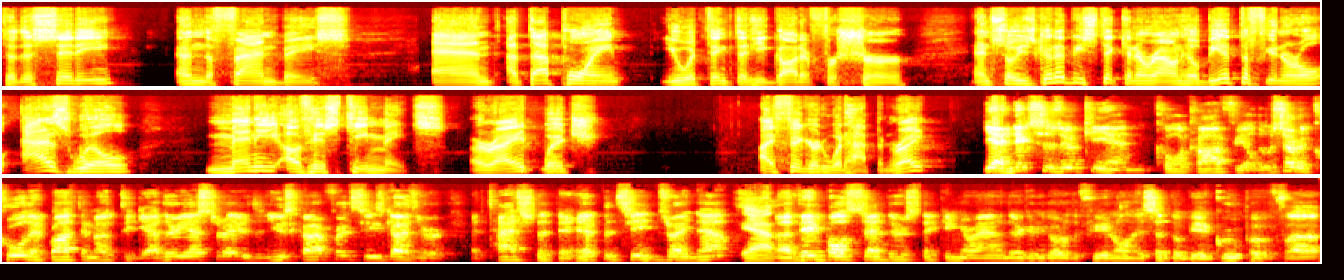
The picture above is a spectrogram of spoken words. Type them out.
to the city, and the fan base. And at that point, you would think that he got it for sure. And so he's going to be sticking around. He'll be at the funeral, as will many of his teammates. All right. Which I figured would happen, right? Yeah, Nick Suzuki and Cole Caufield. It was sort of cool they brought them out together yesterday at the news conference. These guys are attached at the hip, it seems, right now. Yeah. Uh, they both said they're sticking around and they're going to go to the funeral. They said there'll be a group of uh,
